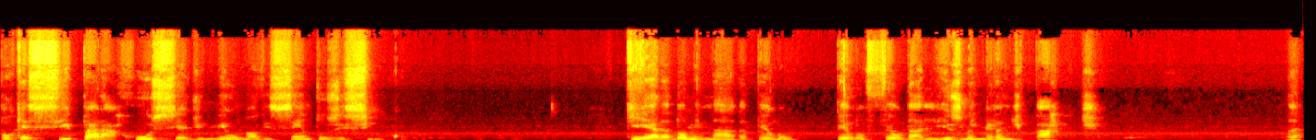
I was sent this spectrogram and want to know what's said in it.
Porque se para a Rússia de 1905, que era dominada pelo, pelo feudalismo em grande parte, né?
